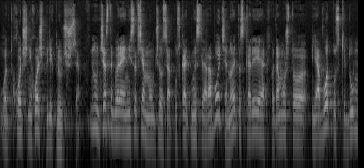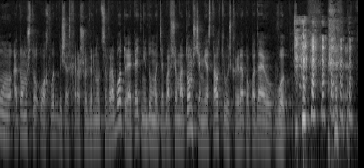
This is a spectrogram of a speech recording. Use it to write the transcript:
вот хочешь хочешь, не хочешь, переключишься. Ну, честно говоря, я не совсем научился отпускать мысли о работе, но это скорее потому, что я в отпуске думаю о том, что, ох, вот бы сейчас хорошо вернуться в работу и опять не думать обо всем о том, с чем я сталкиваюсь, когда попадаю в отпуск.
